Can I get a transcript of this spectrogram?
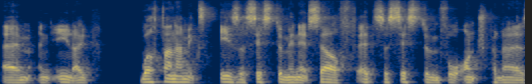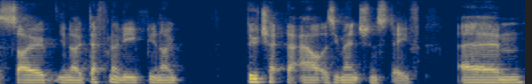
um, and you know wealth dynamics is a system in itself it's a system for entrepreneurs so you know definitely you know do check that out as you mentioned Steve um,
